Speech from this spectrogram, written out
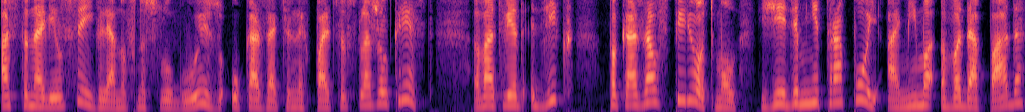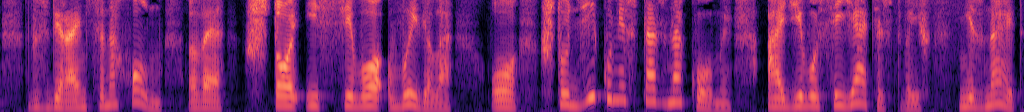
остановился и, глянув на слугу, из указательных пальцев сложил крест. В ответ Дик показал вперед, мол, едем не тропой, а мимо водопада взбираемся на холм. В. Что из всего вывело? О, что Дику места знакомы, а его сиятельство их не знает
